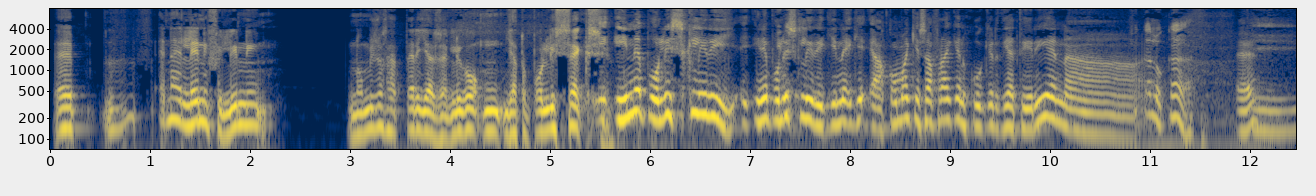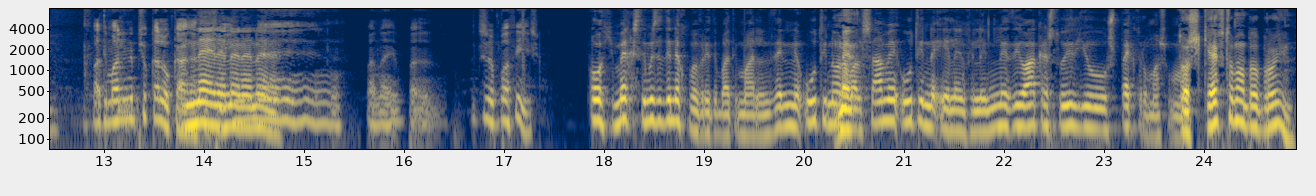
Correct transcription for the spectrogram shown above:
ε, ένα Ελένη Φιλίνη νομίζω θα τέριαζε λίγο μ, για το πολύ σεξι. Ε, Είναι πολύ σκληρή. Είναι πολύ σκληρή και, είναι, και ακόμα και σαν Φράγκεν Χούκερ διατηρεί ένα. Καλοκάγα. Ε; Η Πάτη μάλλον είναι πιο καλοκάγα. Ναι, Η ναι, φίλη ναι, ναι, ναι. είναι- Πανα- πα- Δεν ξέρω πού να φύγει. Όχι, μέχρι στιγμής δεν την έχουμε βρει την Πάτη Μάλεν. Δεν είναι ούτε η Νόρα Ναι. Βαλσάμι ούτε η Ελένη Φιλίνη. Είναι δύο άκρες του ίδιου σπέκτρου, ας πούμε. Το σκέφτομαι από το πρωί.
